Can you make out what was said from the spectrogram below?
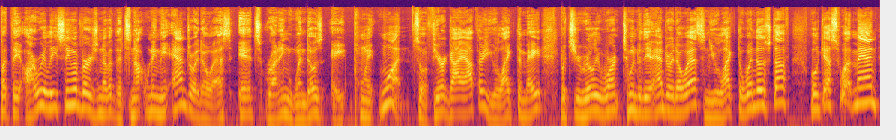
but they are releasing a version of it that's not running the Android OS. It's running Windows 8.1. So if you're a guy out there, you like the Mate, but you really weren't too into the Android OS and you like the Windows stuff, well, guess what, man?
